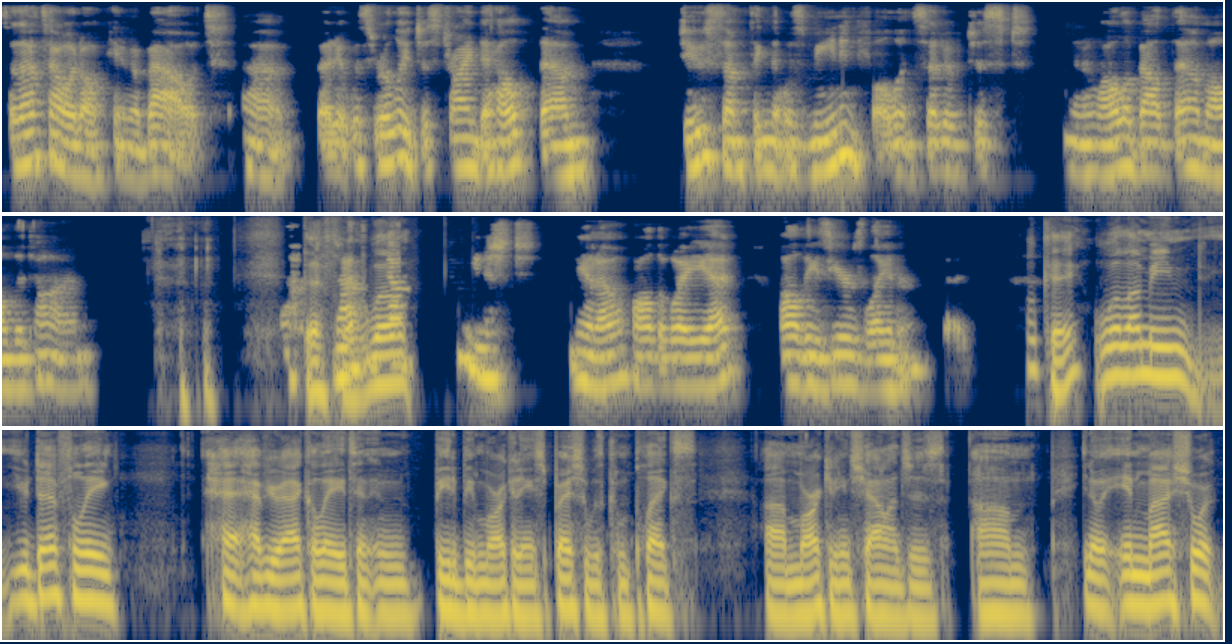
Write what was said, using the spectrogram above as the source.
So that's how it all came about. Uh, but it was really just trying to help them do something that was meaningful instead of just you know all about them all the time. Definitely. well, finished, you know, all the way yet, all these years later. But. Okay. Well, I mean, you definitely ha- have your accolades in, in, B2B marketing, especially with complex uh, marketing challenges. Um, you know, in my short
